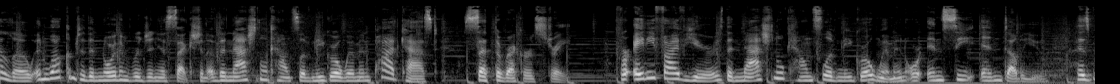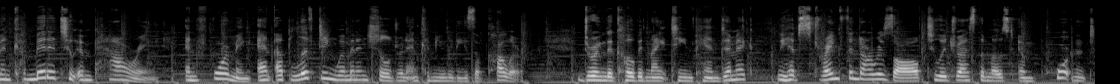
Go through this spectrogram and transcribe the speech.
Hello, and welcome to the Northern Virginia section of the National Council of Negro Women podcast, Set the Record Straight. For 85 years, the National Council of Negro Women, or NCNW, has been committed to empowering, informing, and uplifting women and children in communities of color. During the COVID 19 pandemic, we have strengthened our resolve to address the most important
